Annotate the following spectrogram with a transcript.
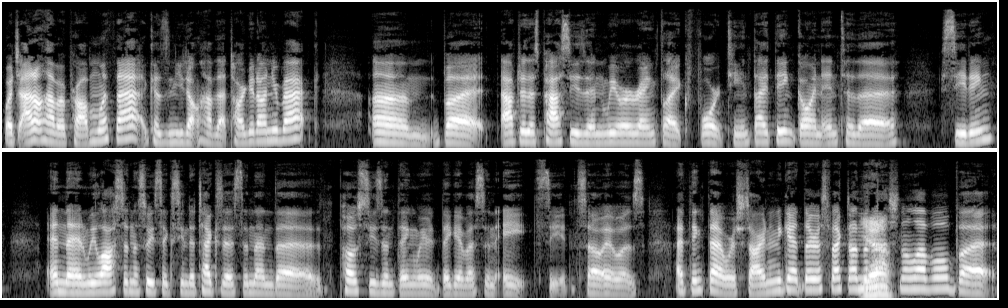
which I don't have a problem with that because you don't have that target on your back. Um, but after this past season, we were ranked like 14th, I think, going into the seeding. And then we lost in the Sweet 16 to Texas, and then the postseason thing, we, they gave us an eight seed. So it was, I think that we're starting to get the respect on the Yeah. national level, but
